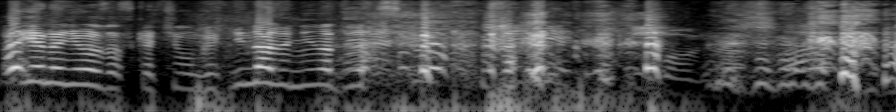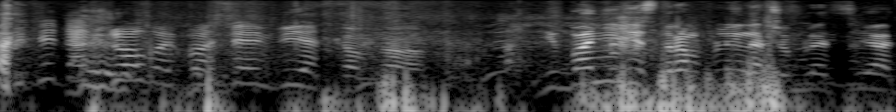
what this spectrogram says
А я на него заскочил, он говорит, не надо, не надо, я Ты так жопой по всем веткам, нахуй. Ебанили с трамплина, чтобы, блядь, снять.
